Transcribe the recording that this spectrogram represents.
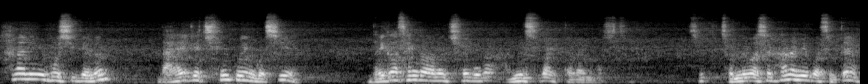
하나님이 보시기에는 나에게 최고인 것이 내가 생각하는 최고가 아닐 수가 있다는 것이죠. 즉, 전능하신 하나님이 봤을 때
